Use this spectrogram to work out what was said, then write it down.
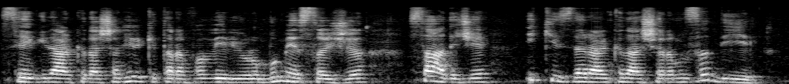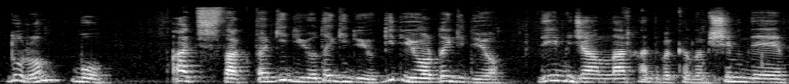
Sevgili arkadaşlar her iki tarafa veriyorum bu mesajı. Sadece ikizler arkadaşlarımıza değil. Durum bu. Açsak da gidiyor da gidiyor. Gidiyor da gidiyor. Değil mi canlar? Hadi bakalım. Şimdi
